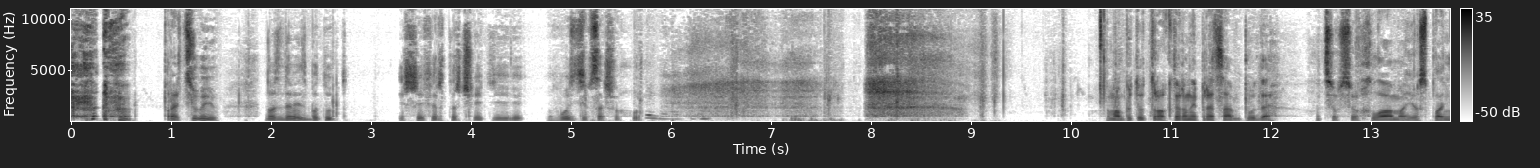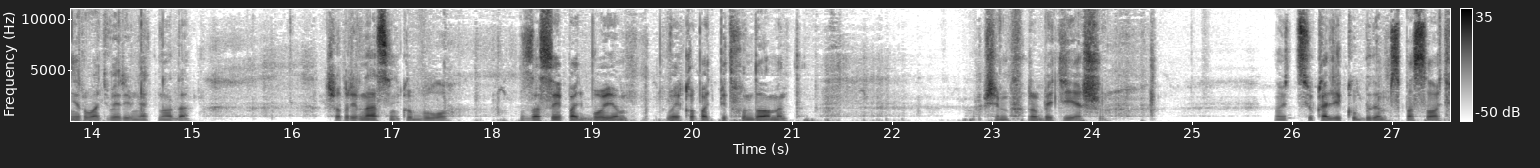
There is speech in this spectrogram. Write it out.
Працюю. Дось дивись, бо тут і шифер торчить, і гвозді все, що хоче. Мабуть, тут тракторний прицеп буде. Оцю всю хлама, його спланувати, вирівняти треба. Щоб рівнесенько було. Засипати боєм, викопати під фундамент. В общем, робити є що. Ну, цю каліку будемо спасати.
